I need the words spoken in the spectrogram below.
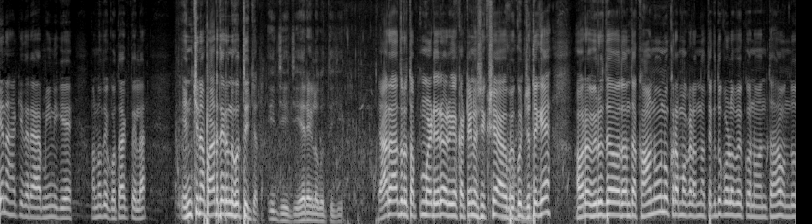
ಏನು ಹಾಕಿದ್ದಾರೆ ಆ ಮೀನಿಗೆ ಅನ್ನೋದೇ ಗೊತ್ತಾಗ್ತಿಲ್ಲ ಹೆಂಚಿನ ಬಾಡದೇರಿಂದ ಗೊತ್ತಿಜ್ಜತ್ತ ಇಜ್ಜಿ ಇಜ್ಜಿ ಏರಿಯಾಗಳು ಗೊತ್ತಿಜ್ಜಿ ಯಾರಾದರೂ ತಪ್ಪು ಮಾಡಿದರೆ ಅವರಿಗೆ ಕಠಿಣ ಶಿಕ್ಷೆ ಆಗಬೇಕು. ಜೊತೆಗೆ ಅವರ ವಿರುದ್ಧವಾದಂಥ ಕಾನೂನು ಕ್ರಮಗಳನ್ನು ತೆಗೆದುಕೊಳ್ಳಬೇಕು ಅನ್ನುವಂತಹ ಒಂದು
